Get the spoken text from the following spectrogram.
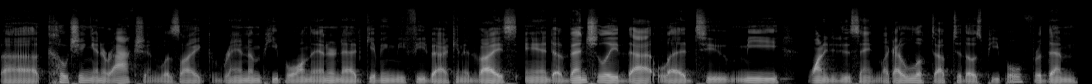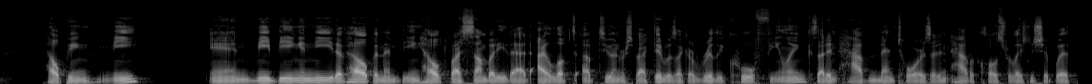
uh, coaching interaction was like random people on the internet giving me feedback and advice. And eventually that led to me wanting to do the same. Like I looked up to those people for them helping me and me being in need of help and then being helped by somebody that I looked up to and respected was like a really cool feeling because I didn't have mentors. I didn't have a close relationship with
